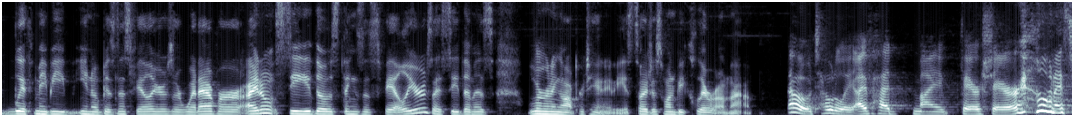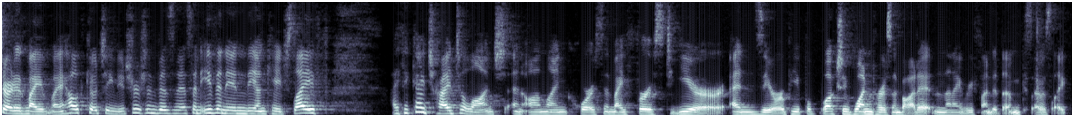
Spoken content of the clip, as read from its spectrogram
with maybe you know business failures or whatever i don't see those things as failures. I see them as learning opportunities. So i just want to be clear on that. Oh, totally. I've had my fair share when I started my, my health coaching nutrition business and even in the Uncaged Life I think I tried to launch an online course in my first year and zero people, well, actually one person bought it and then I refunded them because I was like,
